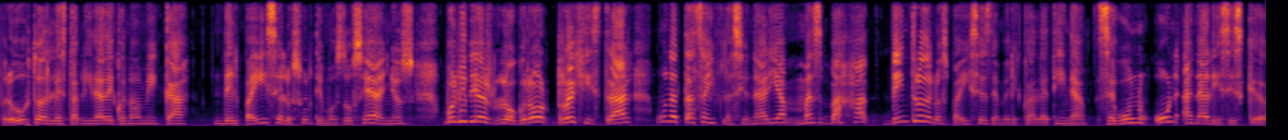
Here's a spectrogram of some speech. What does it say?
Producto de la estabilidad económica del país en los últimos 12 años, Bolivia logró registrar una tasa inflacionaria más baja dentro de los países de América Latina. Según un análisis que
